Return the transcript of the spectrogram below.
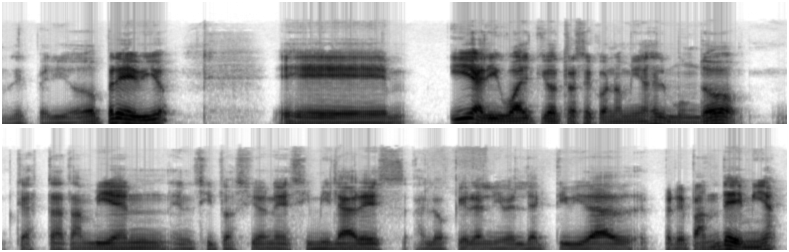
del periodo previo. Eh, y al igual que otras economías del mundo, ya está también en situaciones similares a lo que era el nivel de actividad prepandemia.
